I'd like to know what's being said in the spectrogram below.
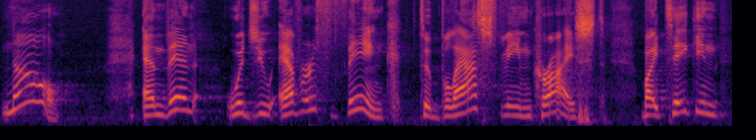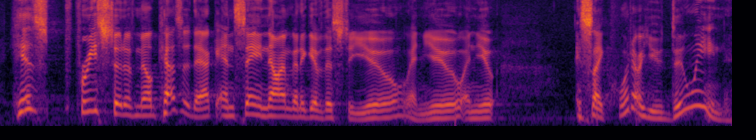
No. And then, would you ever think to blaspheme Christ by taking his priesthood of Melchizedek and saying, Now I'm going to give this to you and you and you? It's like, what are you doing?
